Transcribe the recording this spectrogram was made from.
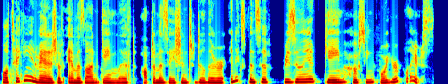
while taking advantage of Amazon GameLift optimization to deliver inexpensive, resilient game hosting for your players.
